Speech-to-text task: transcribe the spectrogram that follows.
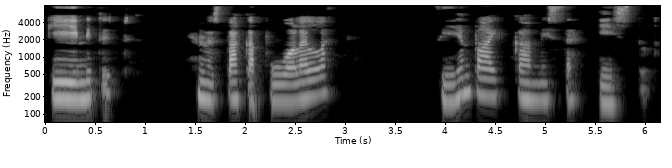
Kiinnityt myös takapuolella siihen paikkaan, missä istut.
